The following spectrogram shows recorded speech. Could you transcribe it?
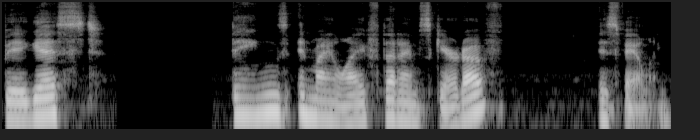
biggest things in my life that I'm scared of is failing.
